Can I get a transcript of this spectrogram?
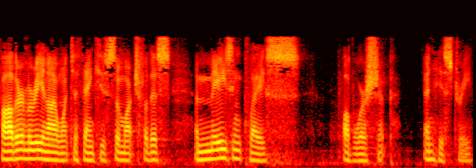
Father, Marie and I want to thank you so much for this amazing place of worship and history.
